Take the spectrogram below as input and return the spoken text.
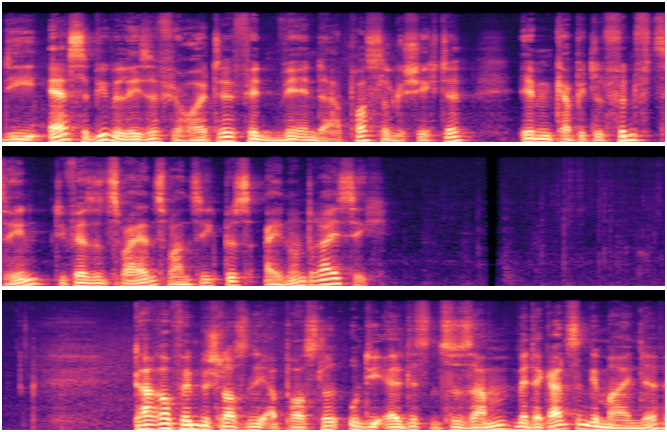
Die erste Bibellese für heute finden wir in der Apostelgeschichte im Kapitel 15, die Verse 22 bis 31. Daraufhin beschlossen die Apostel und die Ältesten zusammen mit der ganzen Gemeinde,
